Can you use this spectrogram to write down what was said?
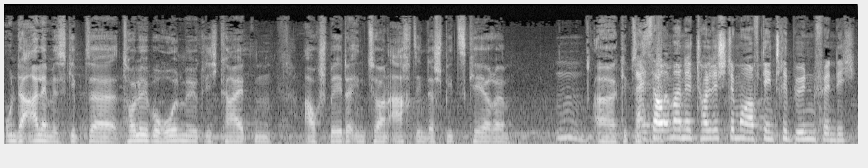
unter allem, es gibt äh, tolle Überholmöglichkeiten, auch später in Turn 8 in der Spitzkehre. Mhm. Äh, da ist auch immer eine tolle Stimmung auf den Tribünen, finde ich.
